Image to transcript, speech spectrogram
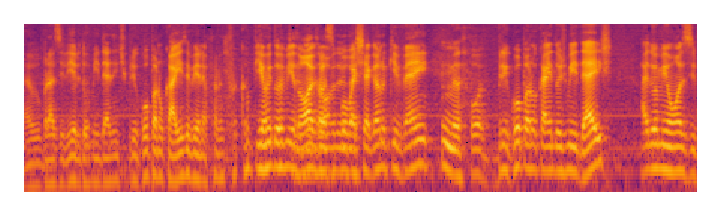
É, O brasileiro, em 2010 a gente brigou pra não cair, você vê, né? O Flamengo foi campeão em 2009, 2009, falou assim, pô, vai chegando que vem, É. pô, brigou pra não cair em 2010. Aí 2011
